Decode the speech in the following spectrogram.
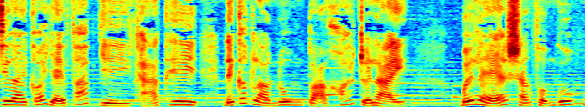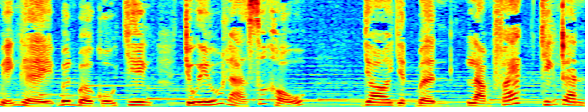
chưa ai có giải pháp gì khả thi để các lò nung tỏa khói trở lại. Bởi lẽ sản phẩm gốm mỹ nghệ bên bờ cổ chiên chủ yếu là xuất khẩu. Do dịch bệnh, lạm phát, chiến tranh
